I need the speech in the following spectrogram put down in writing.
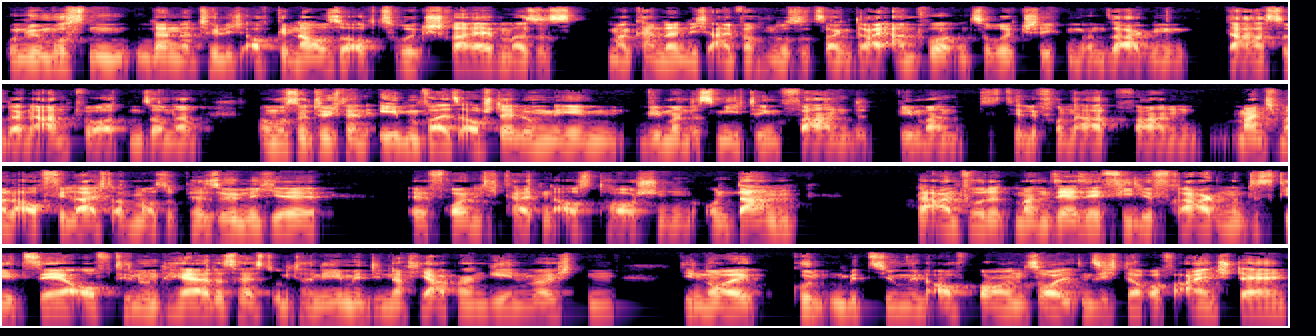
Und wir mussten dann natürlich auch genauso auch zurückschreiben. Also es, man kann da nicht einfach nur sozusagen drei Antworten zurückschicken und sagen, da hast du deine Antworten, sondern man muss natürlich dann ebenfalls auch Stellung nehmen, wie man das Meeting fand, wie man das Telefonat fand, manchmal auch vielleicht auch mal so persönliche äh, Freundlichkeiten austauschen. Und dann beantwortet man sehr, sehr viele Fragen und es geht sehr oft hin und her. Das heißt, Unternehmen, die nach Japan gehen möchten, die neue Kundenbeziehungen aufbauen, sollten sich darauf einstellen,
